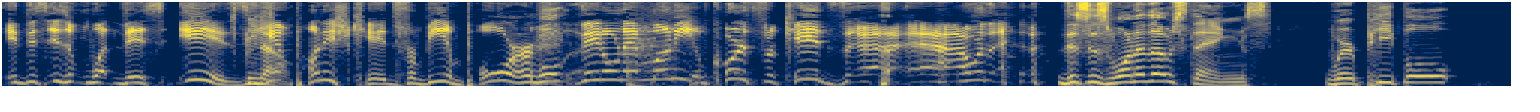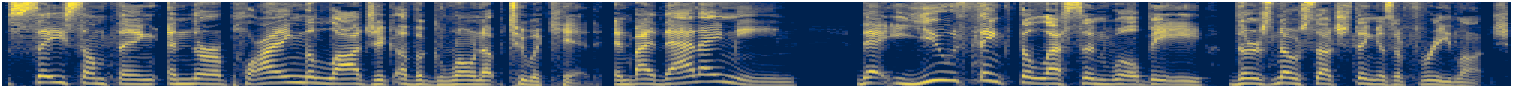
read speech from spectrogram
it, this isn't what this is. You No. can't punish kids for being poor. Well- they don't have money. Of course, they're kids. Uh, uh, they? This is one of those things where people say something and they're applying the logic of a grown up to a kid. And by that I mean that you think the lesson will be there's no such thing as a free lunch.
